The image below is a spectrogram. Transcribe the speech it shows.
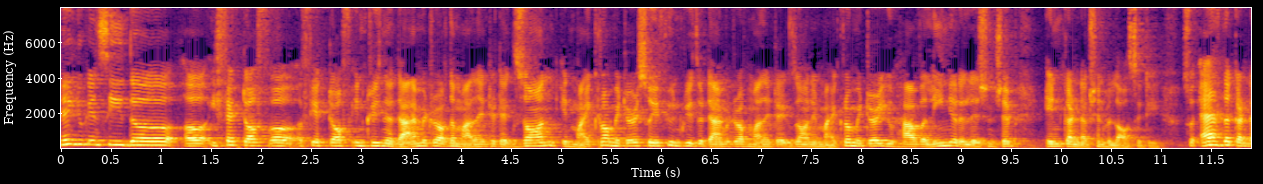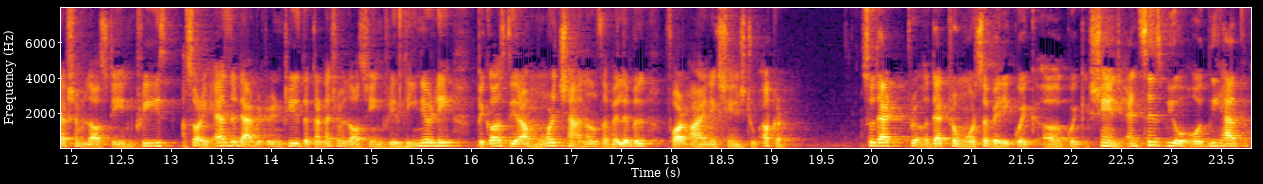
Here you can see the uh, effect of uh, effect of increasing the diameter of the myelinated axon in micrometer. So if you increase the diameter of myelinated axon in micrometer, you have a linear relationship in conduction velocity. So as the conduction velocity increase, sorry, as the diameter increase, the conduction velocity increase linearly because there are more channels available for ion exchange to occur so that that promotes a very quick uh, quick exchange. And since we only have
